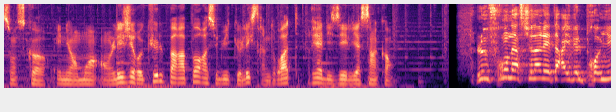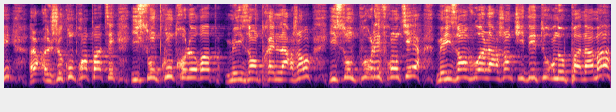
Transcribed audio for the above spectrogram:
Son score est néanmoins en léger recul par rapport à celui que l'extrême droite réalisait il y a 5 ans. Le Front National est arrivé le premier. Alors je comprends pas, tu sais, ils sont contre l'Europe, mais ils en prennent l'argent. Ils sont pour les frontières, mais ils envoient l'argent qui détourne au Panama.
